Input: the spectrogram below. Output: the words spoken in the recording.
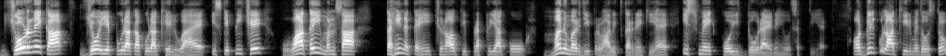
जोड़ने का जो ये पूरा का पूरा खेल हुआ है, इसके पीछे वाकई मनसा कहीं ना कहीं चुनाव की प्रक्रिया को मन मर्ज़ी प्रभावित करने की है, इसमें कोई दो राय नहीं हो सकती है। और बिल्कुल आखिर में दोस्तों,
